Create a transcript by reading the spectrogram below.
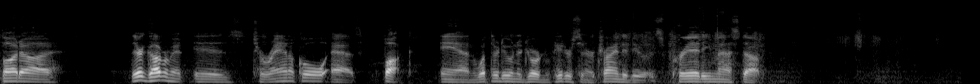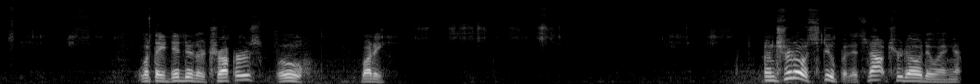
But uh, their government is tyrannical as fuck. And what they're doing to Jordan Peterson or trying to do is pretty messed up. What they did to their truckers, ooh, buddy. And Trudeau's stupid. It's not Trudeau doing it.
